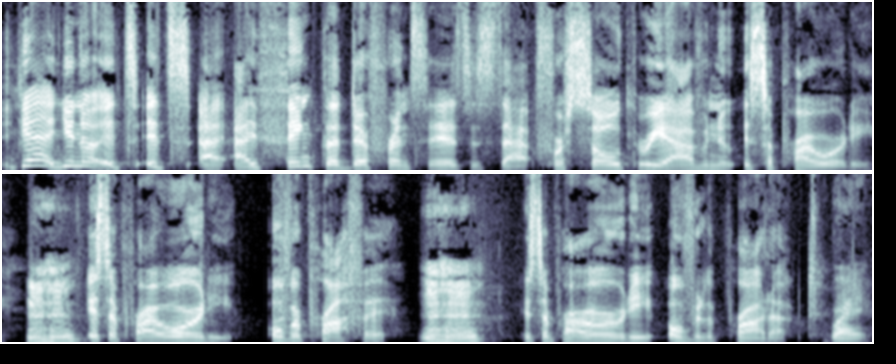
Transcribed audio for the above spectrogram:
Yeah, you know, it's it's. I, I think the difference is is that for Sol Three Avenue, it's a priority. Mm-hmm. It's a priority over profit. Mm-hmm. It's a priority over the product. Right.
